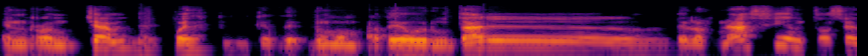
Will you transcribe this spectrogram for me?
en Roncham después de un bombardeo brutal de los nazis. Entonces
